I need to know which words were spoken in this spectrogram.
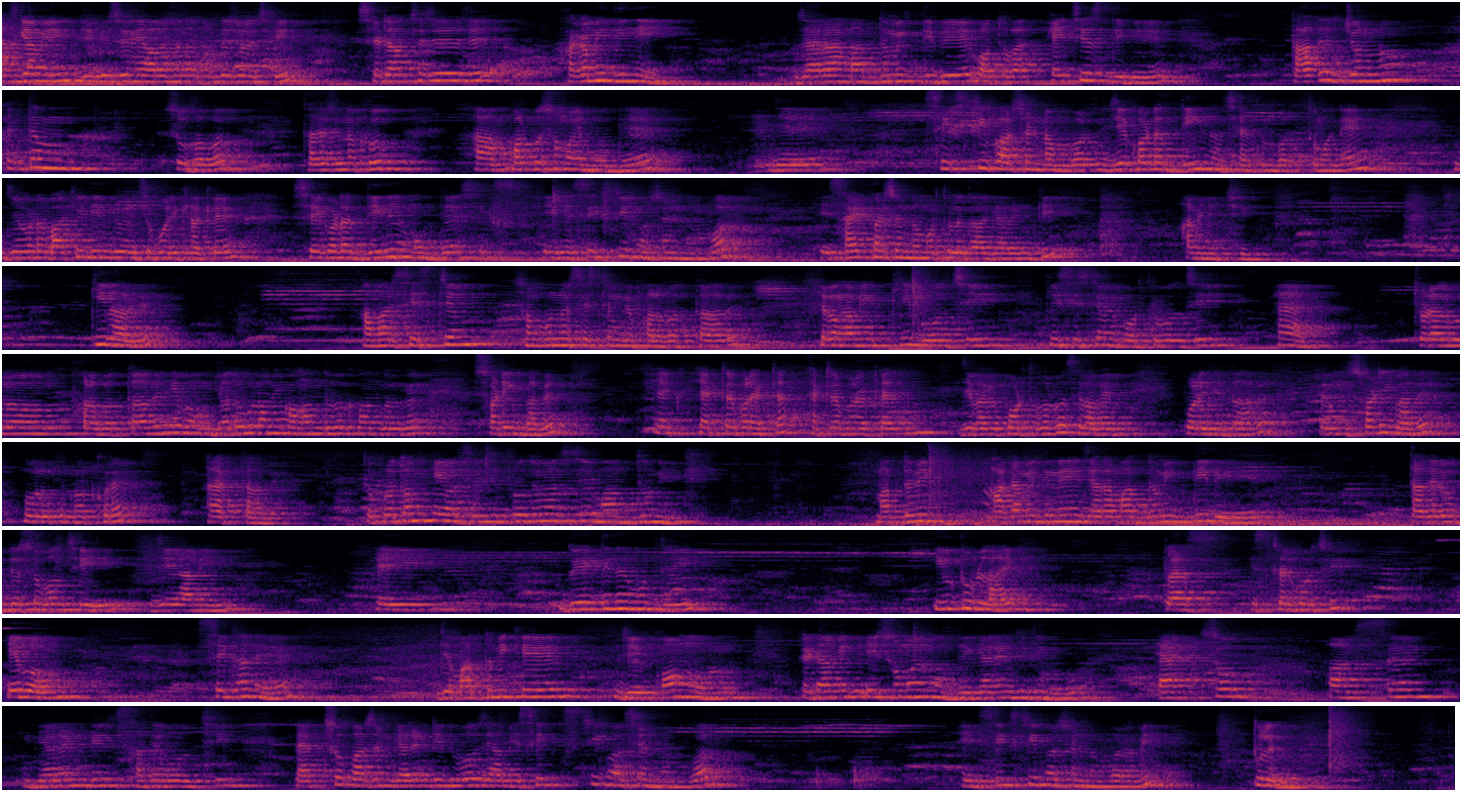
আজকে আমি যে বিষয় নিয়ে আলোচনা করতে চলেছি, সেটা হচ্ছে যে যে আগামী দিনে যারা মাধ্যমিক দিবে অথবা এইচএস দিবে, তাদের জন্য একদম সুখবর, তাদের জন্য খুব অল্প সময়ের মধ্যে যে সিক্সটি পার্সেন্ট নম্বর যে কটা দিন আছে এখন বর্তমানে, যে কটা বাকি দিন রয়েছে পরীক্ষাকে সেই কটা দিনের মধ্যে সিক্স এই যে সিক্সটি পার্সেন্ট নম্বর এই ষাট পার্সেন্ট নম্বর তুলে দেওয়ার গ্যারেন্টি আমি নিচ্ছি। কীভাবে? আমার সিস্টেম সম্পূর্ণ সিস্টেমকে ফলো করতে হবে এবং আমি কি বলছি, কি সিস্টেমে পড়তে বলছি হ্যাঁ টোটালগুলো ফলো করতে হবে এবং যতগুলো আমি কমান্ড দেবো কমান্ডগুলোকে সঠিকভাবে এক- একটার পর একটা, একটার পর একটা যেভাবে পড়তে পারব সেভাবে পড়ে যেতে হবে এবং সঠিকভাবে ওগুলোকে নোট করে রাখতে হবে। তো প্রথম কী হচ্ছে যে প্রথমে হচ্ছে যে মাধ্যমিক। মাধ্যমিক আগামী দিনে যারা মাধ্যমিক দিবে, তাদের উদ্দেশ্য বলছি যে আমি এই দু একদিনের মধ্যেই ইউটিউব লাইভ ক্লাস স্টার্ট করছি এবং সেখানে যে মাধ্যমিকে যে কমন, এটা আমি এই সময়ের মধ্যে গ্যারেন্টি দিব একশো পারসেন্ট গ্যারেন্টির সাথে বলছি, একশো পার্সেন্ট গ্যারেন্টি দেবো যে আমি সিক্সটি পার্সেন্ট নম্বর এই সিক্সটি পার্সেন্ট নম্বর আমি তুলে দেব।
